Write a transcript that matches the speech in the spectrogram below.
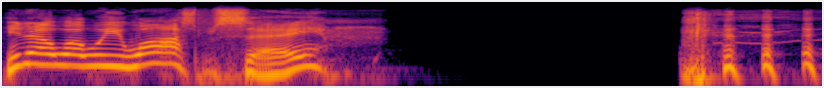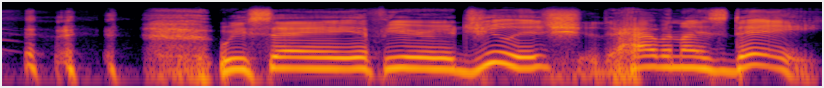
you know what we wasps say. we say if you're Jewish, have a nice day,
